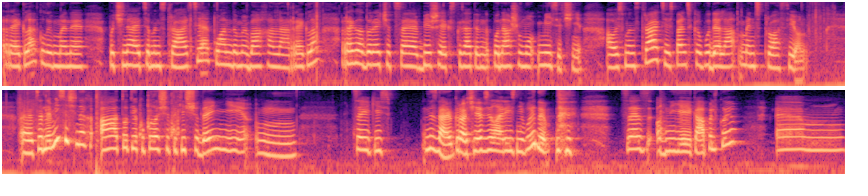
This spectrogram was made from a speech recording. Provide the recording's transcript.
regla, коли в мене починається менструація. Cuando me baja la regla. Регла, до речі, це більше, як сказати, по-нашому місячні. А ось менструація іспанською буде la menstruación. Це для місячних, а тут я купила ще такі щоденні. Це якісь, не знаю, коротше, я взяла різні види. Це з однією капелькою. Ем,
